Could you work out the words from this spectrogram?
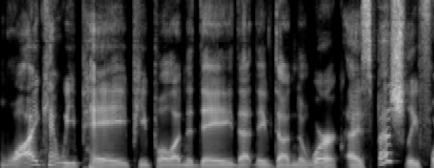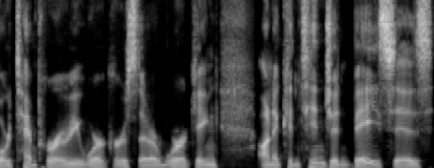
Why can't we pay people on the day that they've done the work, especially for temporary workers that are working on a contingent basis?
